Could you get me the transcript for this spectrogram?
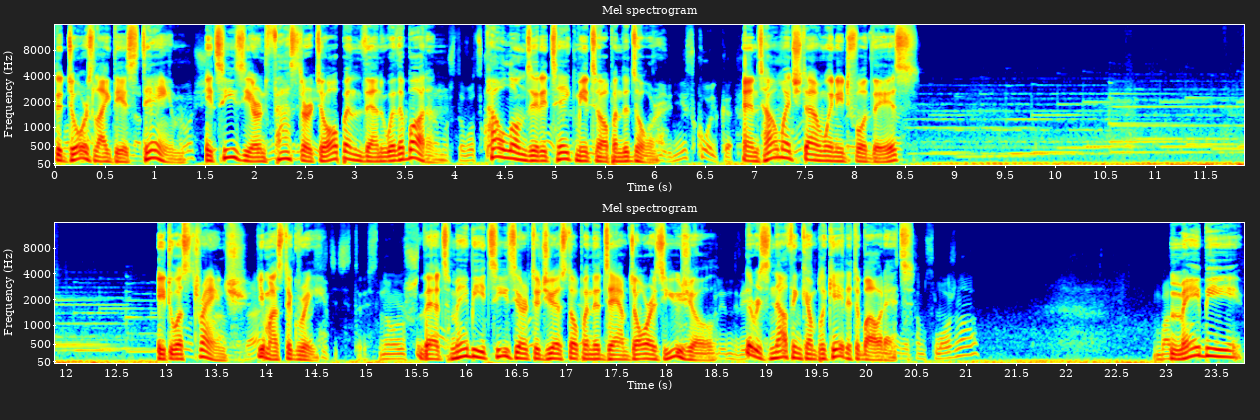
the doors like this tame. It's easier and faster to open than with a button. How long did it take me to open the door? And how much time we need for this? It was strange, you must agree. That maybe it's easier to just open the damn door as usual. There is nothing complicated about it. Maybe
